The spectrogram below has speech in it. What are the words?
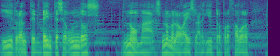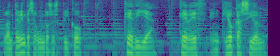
y durante 20 segundos, no más, no me lo hagáis larguito, por favor. Durante 20 segundos explico qué día, qué vez, en qué ocasión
